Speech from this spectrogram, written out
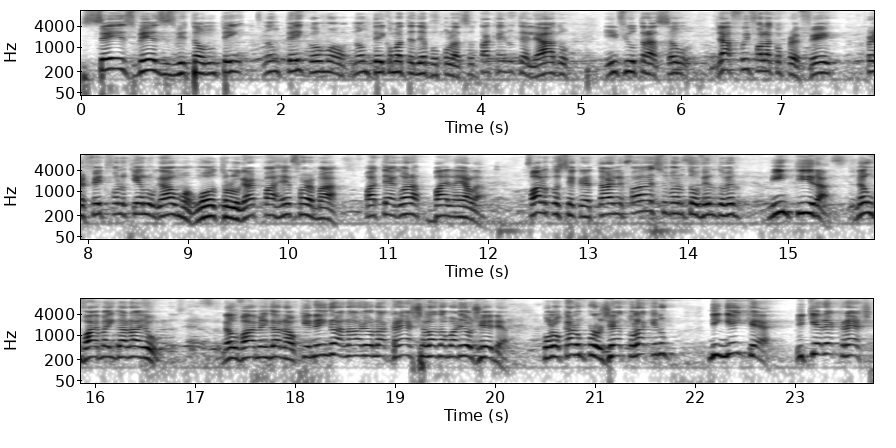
Seis meses, Vitão, não tem, não tem, como, não tem como atender a população. Está caindo telhado, infiltração. Já fui falar com o prefeito. O prefeito falou que ia alugar um outro lugar para reformar. Mas até agora, balela. Falo com o secretário, ele fala, ah, não estou vendo, estou vendo. Mentira, não vai mais enganar eu. Não vai me enganar. Que nem enganaram eu na creche lá da Maria Eugênia. Colocaram um projeto lá que não, ninguém quer e querer creche.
